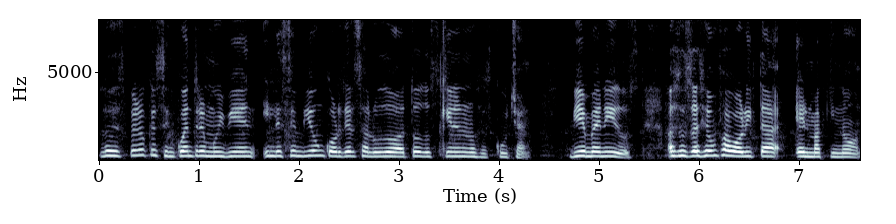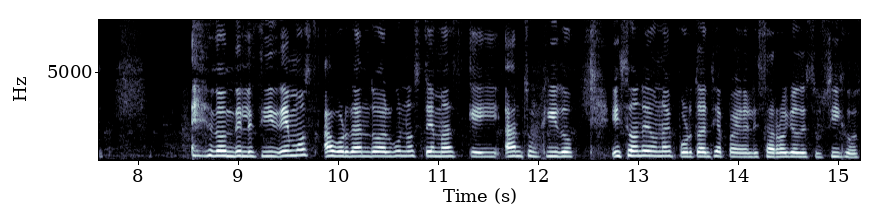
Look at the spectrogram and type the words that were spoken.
los espero que se encuentren muy bien y les envío un cordial saludo a todos quienes nos escuchan. Bienvenidos a su estación favorita, El Maquinón. donde les iremos abordando algunos temas que han surgido y son de una importancia para el desarrollo de sus hijos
